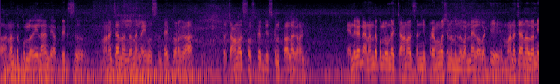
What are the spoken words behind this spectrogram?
సో అనంతపూర్లో ఇలాంటి అప్డేట్స్ మన ఛానల్లోనే లైవ్ వస్తుంటాయి త్వరగా. సో ఛానల్ సబ్స్క్రైబ్ చేసుకొని ఫాలో కావండి. ఎందుకంటే అనంతపూర్లో ఉండే ఛానల్స్ అన్ని ప్రమోషన్ మీద ఉన్నాయి కాబట్టి మన ఛానల్లోనే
